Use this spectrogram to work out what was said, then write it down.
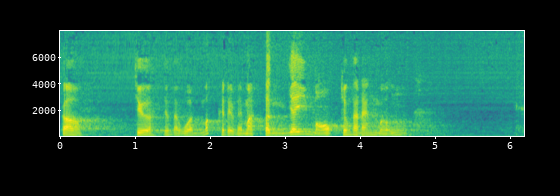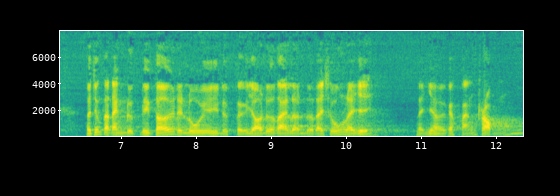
Có không? Chưa, chúng ta quên mất cái điều này mà từng giây một chúng ta đang mượn. Và chúng ta đang được đi tới đi lui, được tự do đưa tay lên, đưa tay xuống là gì? Là nhờ các khoảng rộng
